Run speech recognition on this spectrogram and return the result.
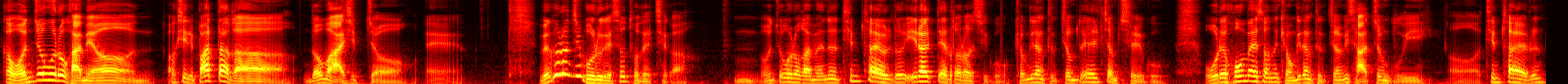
그러니까 원정으로 가면 확실히 빠따가 너무 아쉽죠. 예. 왜 그런지 모르겠어 도대체가. 음, 원정으로 가면은 팀 타율도 1할 대로 떨어지고 경기당 득점도 1.79. 올해 홈에서는 경기당 득점이 4.92. 어, 팀 타율은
